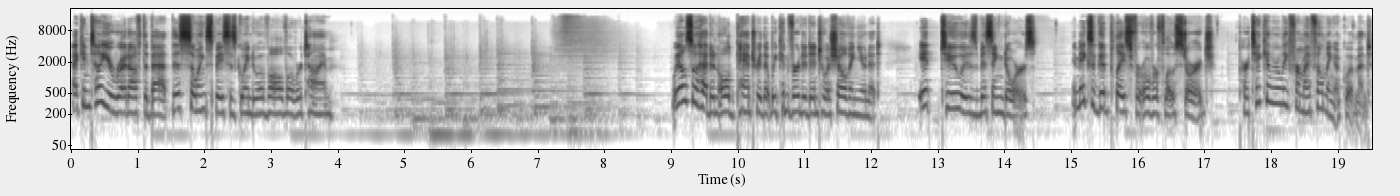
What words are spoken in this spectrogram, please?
I can tell you right off the bat, this sewing space is going to evolve over time. We also had an old pantry that we converted into a shelving unit. It, too, is missing doors. It makes a good place for overflow storage, particularly for my filming equipment.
